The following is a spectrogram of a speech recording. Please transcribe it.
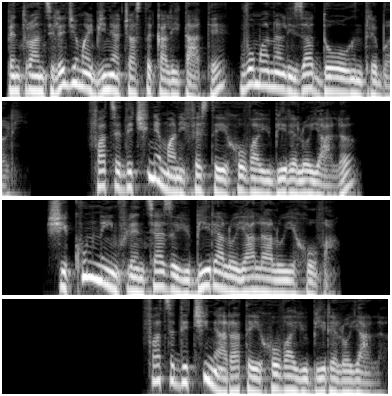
Pentru a înțelege mai bine această calitate, vom analiza două întrebări. Față de cine manifestă Jehova iubire loială și cum ne influențează iubirea loială a lui Jehova? Față de cine arată Jehova iubire loială?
